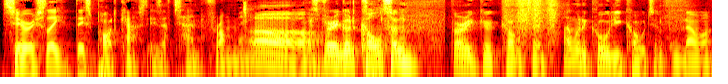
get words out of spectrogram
Seriously, this podcast is a 10 from me. Oh, It's very good, Colton. Very good, Colton. I'm going to call you Colton from now on.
